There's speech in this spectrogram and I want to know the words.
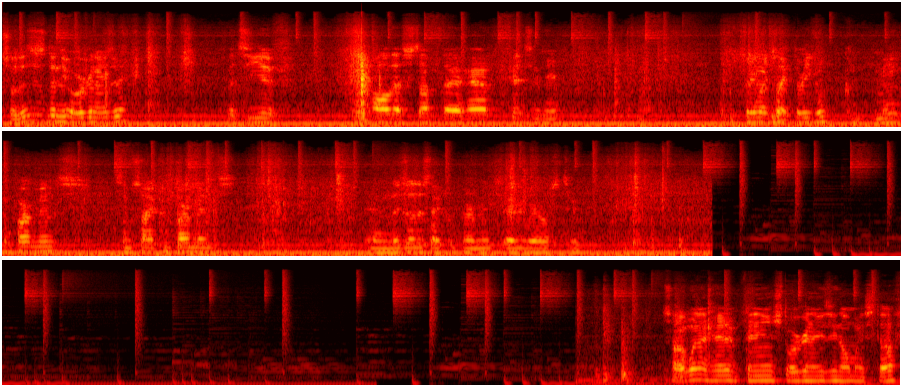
So this is the new organizer. Let's see if all that stuff that I have fits in here. Pretty much like three main compartments, some side compartments, and there's other side compartments everywhere else too. So I went ahead and finished organizing all my stuff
